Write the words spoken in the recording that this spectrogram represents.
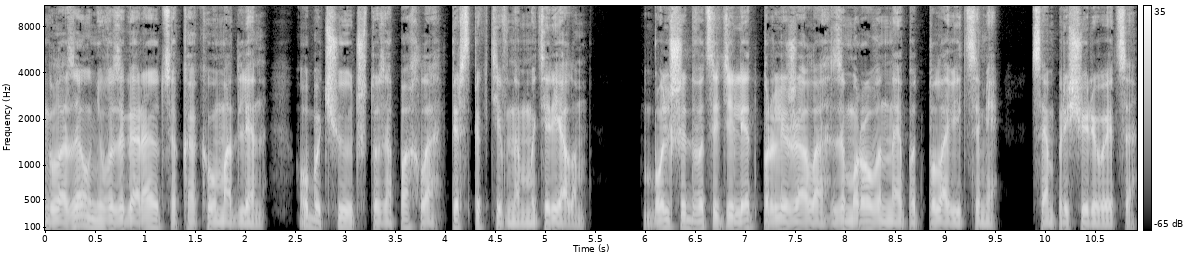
Глаза у него загораются, как и у Мадлен. Оба чуют, что запахло перспективным материалом. Больше двадцати лет пролежала, замурованная под половицами. Сэм прищуривается.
